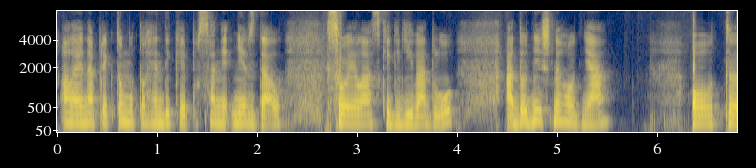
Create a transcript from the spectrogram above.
ale aj napriek tomuto handicapu sa nevzdal svojej lásky k divadlu a do dnešného dňa od e,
